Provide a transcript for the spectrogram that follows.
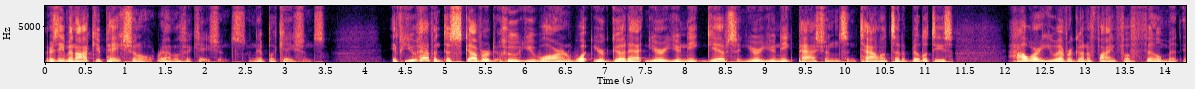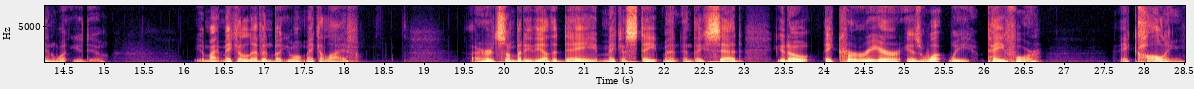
there's even occupational ramifications and implications. If you haven't discovered who you are and what you're good at and your unique gifts and your unique passions and talents and abilities, how are you ever going to find fulfillment in what you do? You might make a living, but you won't make a life. I heard somebody the other day make a statement and they said, you know, a career is what we pay for, a calling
